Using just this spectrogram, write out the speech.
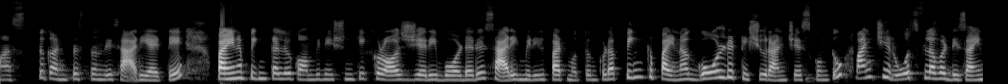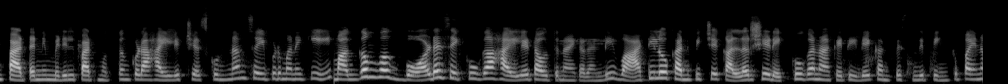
మస్తు కనిపిస్తుంది శారీ అయితే. పైన పింక్ కలర్ కాంబినేషన్కి cross zari border sari middle part మొత్తం కూడా పింక్ పైన గోల్డ్ టిష్యూ రన్ చేసుకుంటూ మంచి రోజ్ ఫ్లవర్ డిజైన్ ప్యాటర్న్ని మిడిల్ పార్ట్ మొత్తం కూడా హైలైట్ చేసుకుంటున్నాం. సో ఇప్పుడు మనకి మగ్గం వర్క్ బార్డర్స్ ఎక్కువగా హైలైట్ అవుతున్నాయి కదండి. వాటిలో కనిపించే కలర్ షేడ్ ఎక్కువగా నాకైతే ఇదే కనిపిస్తుంది. పింక్ పైన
